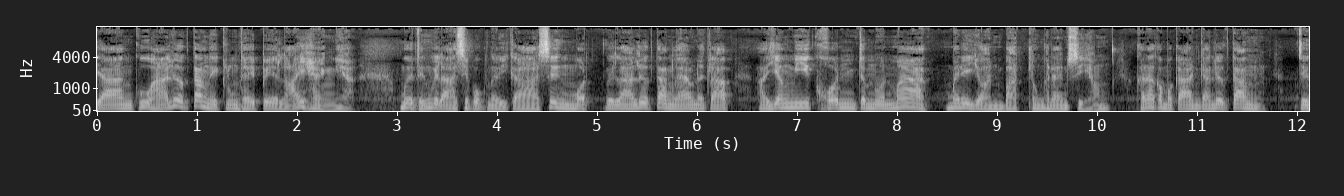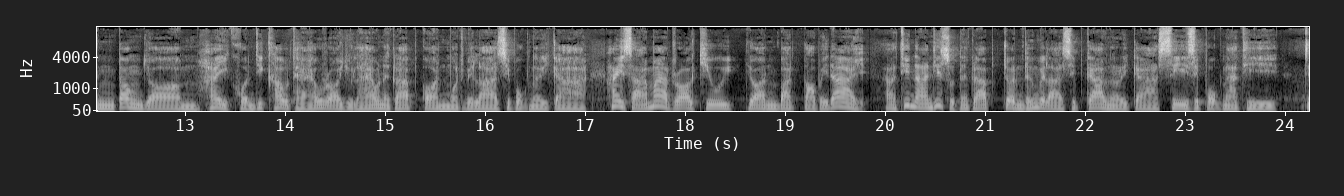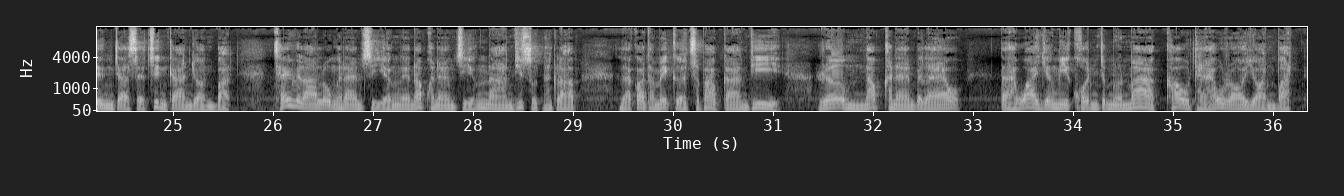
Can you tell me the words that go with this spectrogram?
อย่างคูหาเลือกตั้งในกรุงไทเปหลายแห่งเนี่ยเมื่อถึงเวลา 16 นาฬิกา ซึ่งหมดเวลาเลือกตั้งแล้วนะครับ ยังมีคนจำนวนมากไม่ได้ย่อนบัตรลงคะแนนเสียง คณะกรรมการการเลือกตั้ง จึงต้องยอมให้คนที่เข้าแถวรออยู่แล้วนะครับ ก่อนหมดเวลา 16 นาฬิกา ให้สามารถรอคิวย้อนบัตรต่อไปได้ ที่นานที่สุดนะครับ จนถึงเวลา 19 นาฬิกา 46 นาที จึงจะเสร็จสิ้นการย่อนบัตร ใช้เวลาลงคะแนนเสียงและนับคะแนนเสียงนานที่สุดนะครับ แล้วก็ทำให้เกิดสภาพการที่เริ่มนับคะแนนไปแล้ว แต่ว่ายังมีคนจำนวนมากเข้าแถวรอย่อนบัตร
